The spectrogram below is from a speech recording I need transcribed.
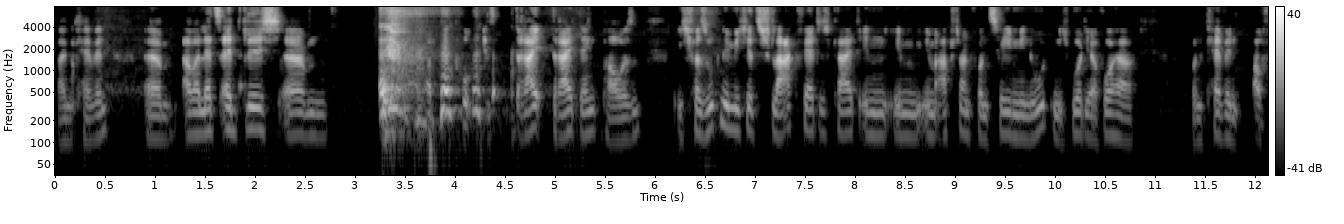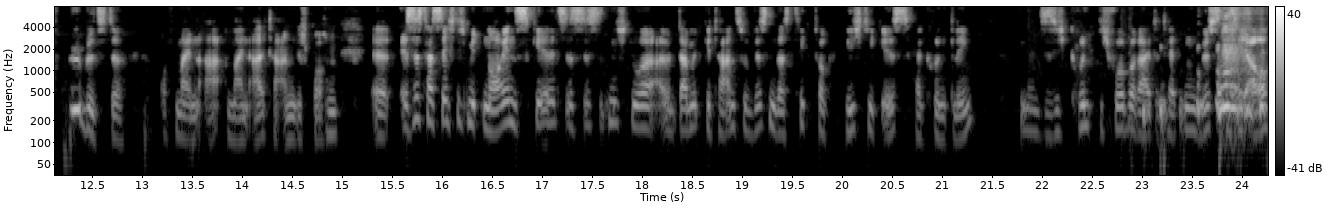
beim Kevin. Ähm, aber letztendlich ähm, drei, drei Denkpausen. Ich versuche nämlich jetzt Schlagfertigkeit in, im, im Abstand von zehn Minuten. Ich wurde ja vorher von Kevin auf übelste auf mein, mein Alter angesprochen. Äh, es ist tatsächlich mit neuen Skills, es ist nicht nur äh, damit getan zu wissen, dass TikTok wichtig ist, Herr Gründling. Und wenn Sie sich gründlich vorbereitet hätten, wüssten Sie auch,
